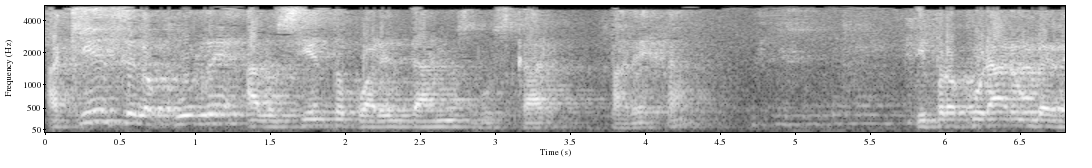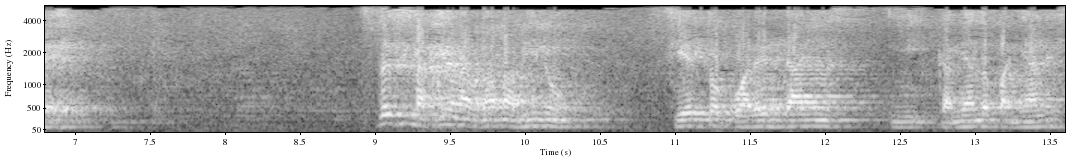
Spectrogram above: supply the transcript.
¿A quién se le ocurre a los 140 años buscar pareja y procurar un bebé. ¿Ustedes se imaginan a Abraham vino 140 años y cambiando pañales?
